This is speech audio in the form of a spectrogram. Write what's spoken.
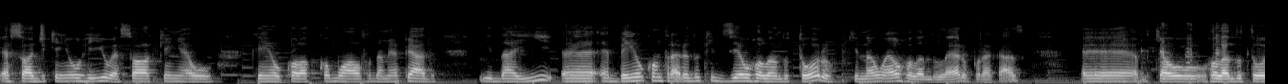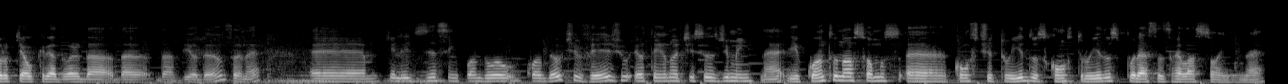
é só de quem eu rio, é só quem é o, quem eu coloco como alvo da minha piada. E daí é, é bem ao contrário do que dizia o Rolando Toro, que não é o Rolando Lero, por acaso, é, que é o Rolando Toro, que é o criador da, da, da biodança, né? É, que ele dizia assim: quando eu, quando eu te vejo, eu tenho notícias de mim, né? E quanto nós somos é, constituídos, construídos por essas relações, né?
